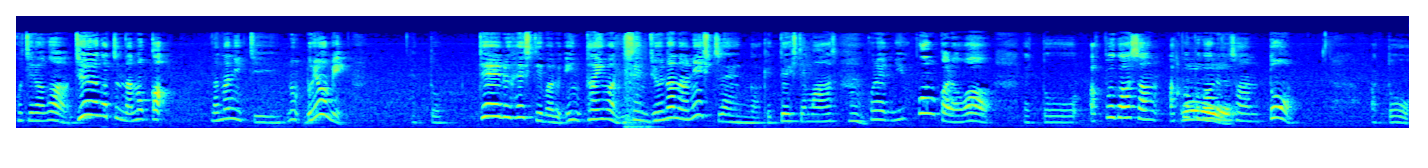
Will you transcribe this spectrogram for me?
こちらが10月7日7日の土曜日。えっとテールフェスティバル in 台湾2017に出演が決定してます。うん。これ日本からはえっとアップガーさんアップガールズさんとあと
